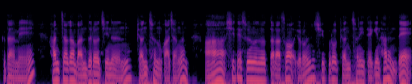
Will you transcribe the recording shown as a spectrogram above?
그 다음에 한자가 만들어지는 변천 과정은 아 시대 수준으로 따라서 이런 식으로 변천이 되긴 하는데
